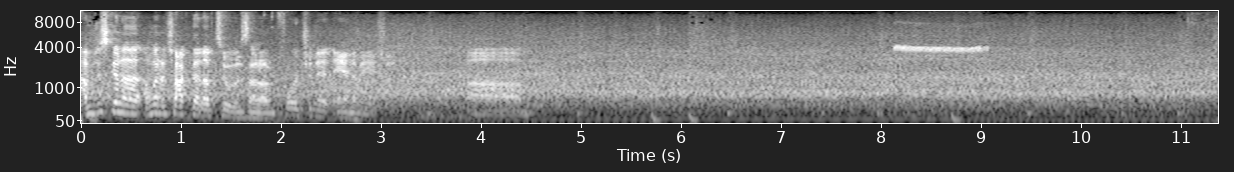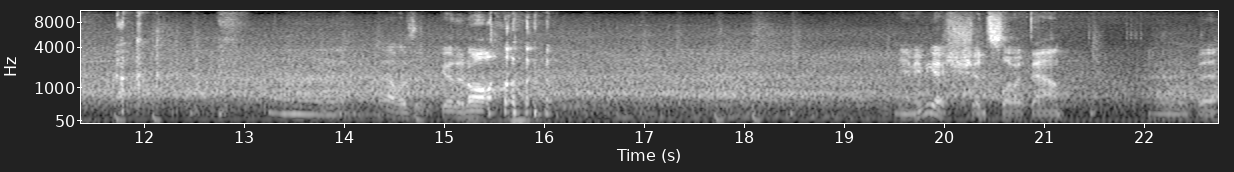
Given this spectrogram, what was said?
I'm just gonna, I'm gonna chalk that up to it as an unfortunate animation. Um, that wasn't good at all. yeah, maybe I should slow it down a little bit.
